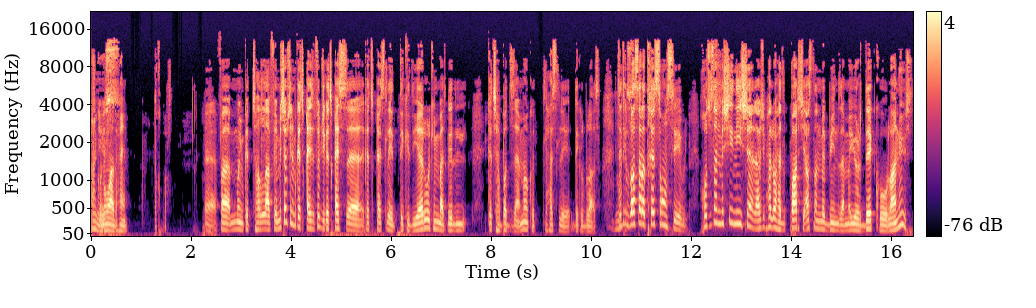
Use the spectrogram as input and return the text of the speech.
آه، نكونوا yes. واضحين. فالمهم كتهلا فيه. ماشي فهمتي كتقيس فهمتي كتقيس آه، كتقيس ليه ال dick ديالو ولكن من بعد كت- كتهبط زعما وكتلحس ليه ديك البلاصة. حتى ديك البلاصة راه très sensible خصوصا ماشي نيشان عرفتي بحال واحد ال partie أصلا ما بين زعما your dick و l'anus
